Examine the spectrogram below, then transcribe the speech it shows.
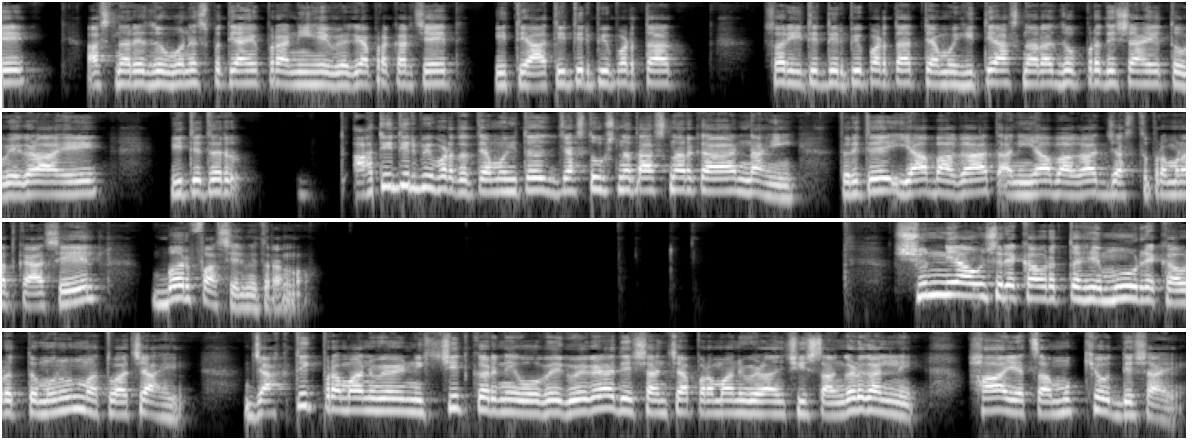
असणारे जो वनस्पती आहे प्राणी हे वेगळ्या प्रकारचे आहेत. इथे अतितिरपी पडतात सॉरी इथे तिरपी पडतात त्यामुळे इथे असणारा जो प्रदेश आहे तो वेगळा आहे. इथे तर अतितिरपी पडतात त्यामुळे इथं जास्त उष्णता असणार का? नाही. तर इथे या भागात आणि या भागात जास्त प्रमाणात काय असेल? बर्फ असेल मित्रांनो. शून्य अंश रेखावृत्त हे मूळ रेखावृत्त म्हणून महत्त्वाचे आहे. जागतिक प्रमाण वेळ निश्चित करणे व वेगवेगळ्या देशांच्या प्रमाण वेळांशी सांगड घालणे हा याचा मुख्य उद्देश आहे.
